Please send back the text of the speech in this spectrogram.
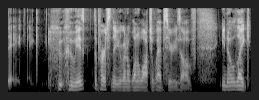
eh, who who is the person that you're going to want to watch a web series of, you know, like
